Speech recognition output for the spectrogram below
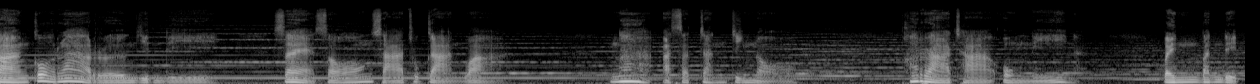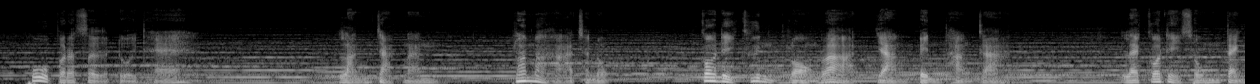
ต่างก็ร่าเริงยินดีแซ่สองสาธุการว่า น่าอัศจรรย์จริงหนอ พระราชาองค์นี้นะเป็นบัณฑิตผู้ประเสริฐโดยแท้ หลังจากนั้น พระมหาชนก ก็ได้ขึ้นครองราชอย่างเป็นทางการ และก็ได้ทรงแต่ง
